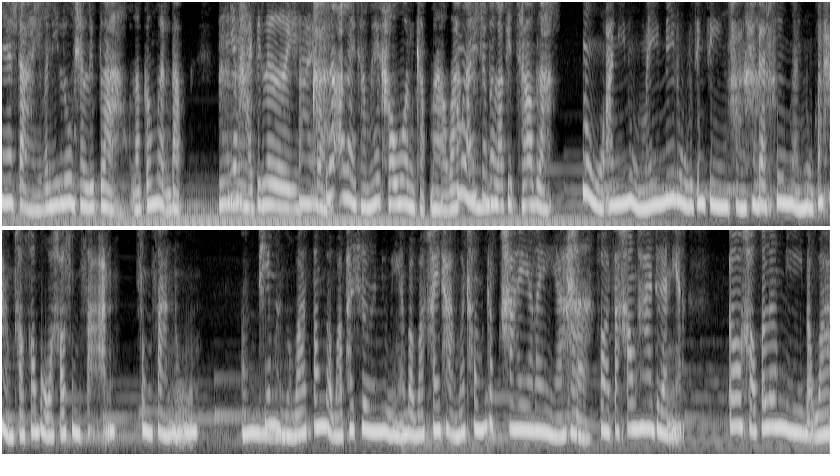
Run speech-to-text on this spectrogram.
แน่ใจว่านี่ลูกฉันหรือเปล่า แล้วก็เหมือนแบบอืมเงียบหายไปเลยใช่ค่ะแล้วอะไรทำให้เขาวนกลับมาว่าเหมือนไอ้ยจะมารับผิดชอบละหนูอันนี้หนูไม่ไม่รู้จริงๆค่ะค่ะ แต่คือเหมือนหนูก็ถามเขาเขาบอกว่าเขาสงสารสงสารหนู ที่เหมือนแบบว่าต้องแบบว่าเผชิญอยู่อย่างเงี้ยแบบว่าใครถามว่าท้องกับใครอะไรอย่างเงี้ยค่ะค่ะพอจะเข้าห้าเดือนเนี่ย ก็เขาก็เริ่มมีแบบว่า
